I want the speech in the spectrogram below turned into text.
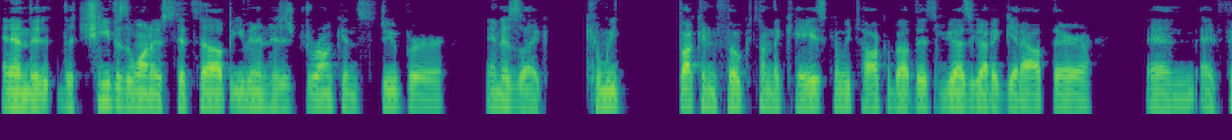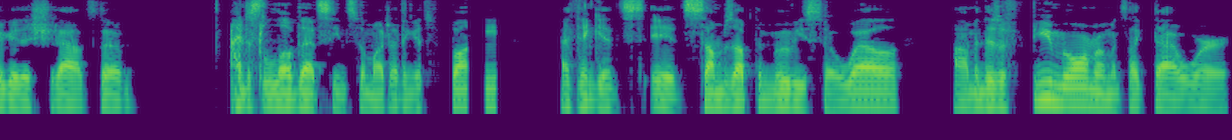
and then the, the chief is the one who sits up even in his drunken stupor and is like can we fucking focus on the case can we talk about this you guys got to get out there and and figure this shit out so I just love that scene so much. I think it's funny. I think it's it sums up the movie so well. Um, and there's a few more moments like that where,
